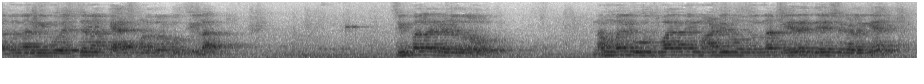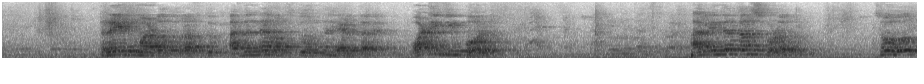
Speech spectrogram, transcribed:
ಅದನ್ನ ನೀವು ಎಷ್ಟು ಜನ ಕ್ಯಾಚ್ ಮಾಡಿದ್ರು ಗೊತ್ತಿಲ್ಲ. ಸಿಂಪಲ್ ಆಗಿ ಹೇಳಿದ್ರು. ನಮ್ಮಲ್ಲಿ ಉತ್ಪಾದನೆ ಮಾಡಿರೋದನ್ನ ಬೇರೆ ದೇಶಗಳಿಗೆ ಟ್ರೇಡ್ ಮಾಡೋದು ರಫ್ತು, ಅದನ್ನೇ ರಫ್ತು ಅಂತ ಹೇಳ್ತಾರೆ. ವಾಟ್ ಈಸ್ ಇಂಪೋರ್ಟ್ ಅಲ್ಲಿಂದ ತರಿಸ್ಕೊಡೋದು. ಸೊ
